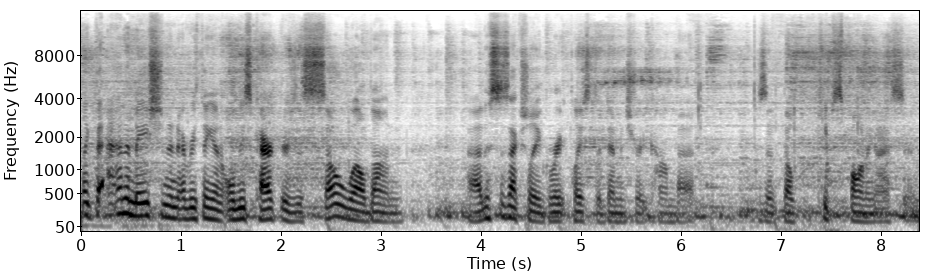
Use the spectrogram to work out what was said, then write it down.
like the animation and everything on all these characters is so well done. Uh, this is actually a great place to demonstrate combat because they'll keep spawning, I assume.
